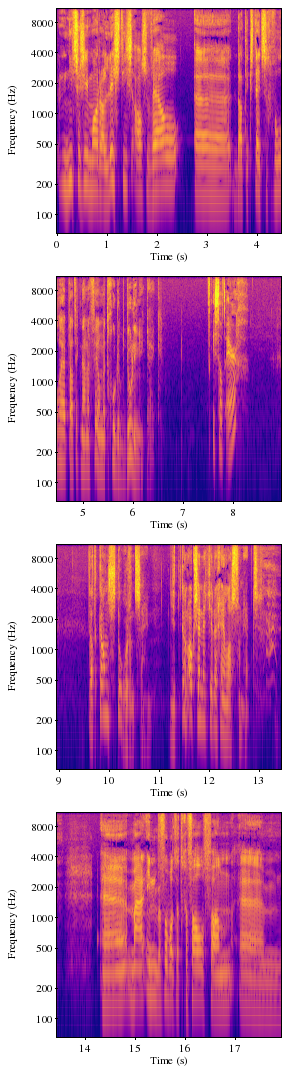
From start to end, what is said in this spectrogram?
niet zozeer moralistisch als wel eh, dat ik steeds het gevoel heb dat ik naar een film met goede bedoelingen kijk. Is dat erg? Dat kan storend zijn. Het kan ook zijn dat je er geen last van hebt. Eh, maar in bijvoorbeeld het geval van ehm,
